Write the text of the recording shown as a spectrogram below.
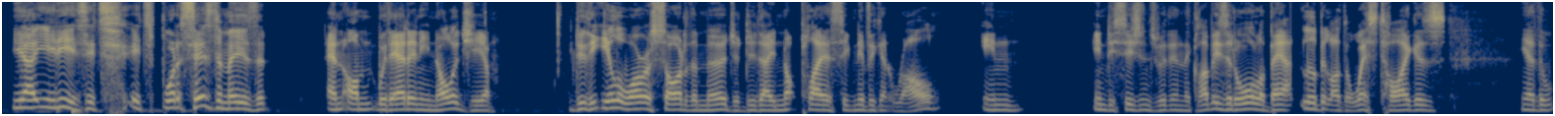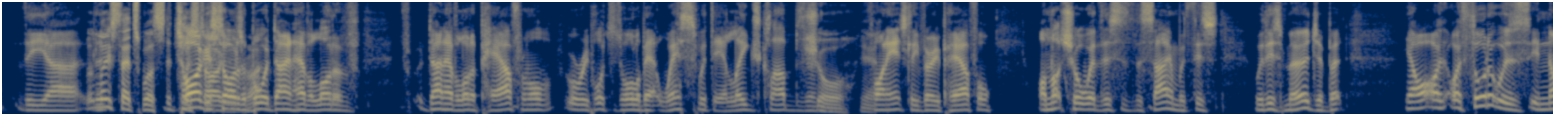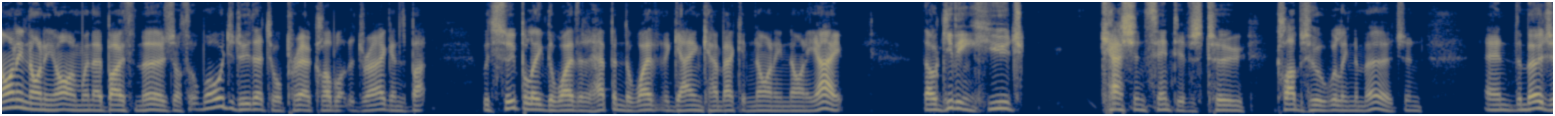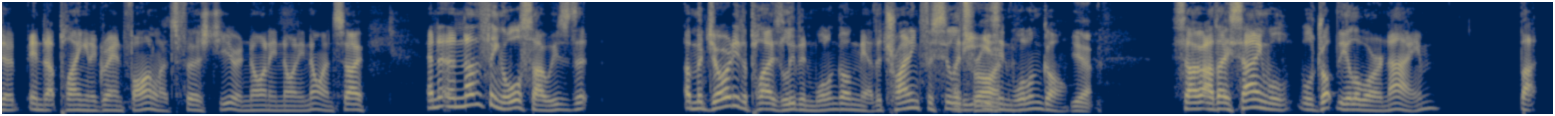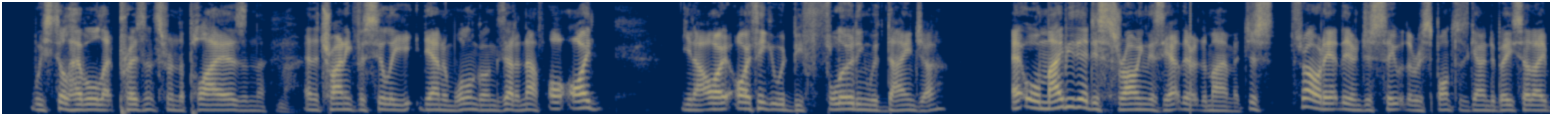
yeah, it is. It's it's what it says to me is that, and I'm without any knowledge here. Do the Illawarra side of the merger do they not play a significant role in in decisions within the club? Is it all about a little bit like the West Tigers? You know, the the uh, at the, least that's what's the Tigers side of the board don't have a lot of don't have a lot of power from all, all reports. It's all about West with their leagues clubs. And Sure, yeah. financially very powerful. I'm not sure whether this is the same with this with this merger, but know, I, I thought it was in 1999 when they both merged. I thought, why would you do that to a proud club like the Dragons? But with Super League, the way that it happened, the way that the game came back in 1998, they were giving huge cash incentives to clubs who were willing to merge, and and the merger ended up playing in a grand final its first year in 1999. So, and another thing also is that a majority of the players live in Wollongong now. The training facility right. is in Wollongong. Yeah. So are they saying we'll we'll drop the Illawarra name, but we still have all that presence from the players and the and the training facility down in Wollongong? Is that enough? I, I you know, I, I think it would be flirting with danger, Uh, or maybe they're just throwing this out there at the moment. Just throw it out there and just see what the response is going to be, so they,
